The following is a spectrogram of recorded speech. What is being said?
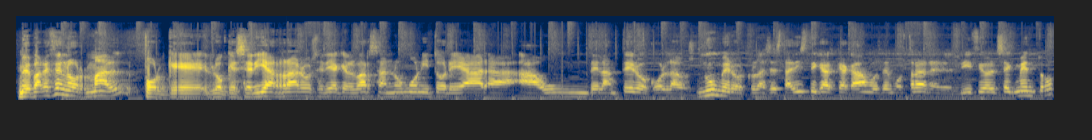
Me parece normal, porque lo que sería raro sería que el Barça no monitoreara a un delantero con los números, con las estadísticas que acabamos de mostrar en el inicio del segmento,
